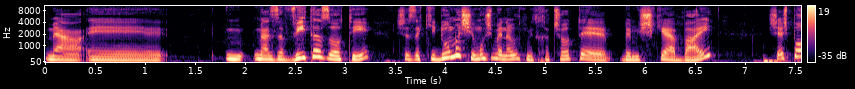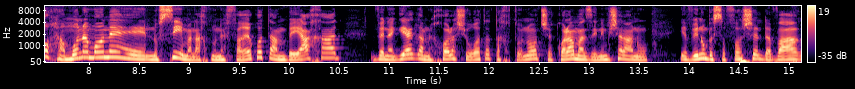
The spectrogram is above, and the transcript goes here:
מה, אה, מהזווית הזאתי, שזה קידום השימוש באנרגיות מתחדשות אה, במשקי הבית. שיש פה המון המון נושאים, אנחנו נפרק אותם ביחד ונגיע גם לכל השורות התחתונות, שכל המאזינים שלנו יבינו בסופו של דבר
